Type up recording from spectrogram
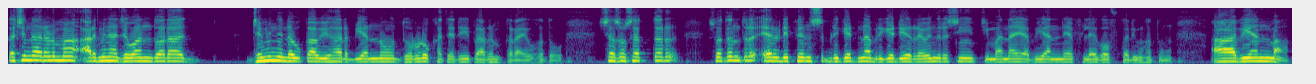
કચ્છના રણમાં આર્મીના જવાન દ્વારા જમીન નૌકા વિહાર અભિયાનનો ધોરડો ખાતેથી પ્રારંભ કરાયો હતો. છસો સત્તર સ્વતંત્ર એર ડિફેન્સ બ્રિગેડના બ્રિગેડિયર રવિન્દ્રસિંહ ચીમાનાએ અભિયાનને ફ્લેગ ઓફ કર્યું હતું. આ અભિયાનમાં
